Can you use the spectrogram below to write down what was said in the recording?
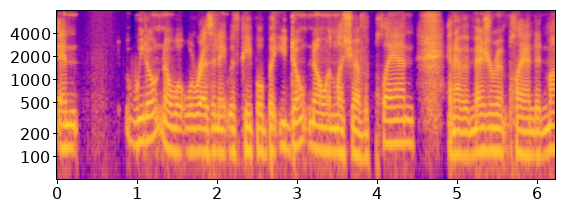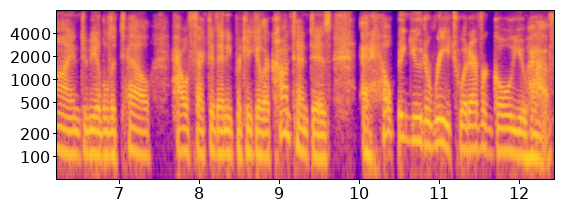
And we don't know what will resonate with people, but you don't know unless you have a plan and have a measurement planned in mind to be able to tell how effective any particular content is at helping you to reach whatever goal you have,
